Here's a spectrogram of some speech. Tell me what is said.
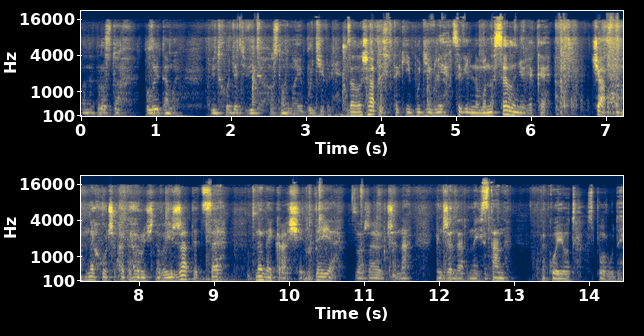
Вони просто плитами відходять від основної будівлі. Залишатись в такій будівлі цивільному населенню, яке часто не хоче категорично виїжджати, це не найкраща ідея, зважаючи на інженерний стан такої от споруди.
